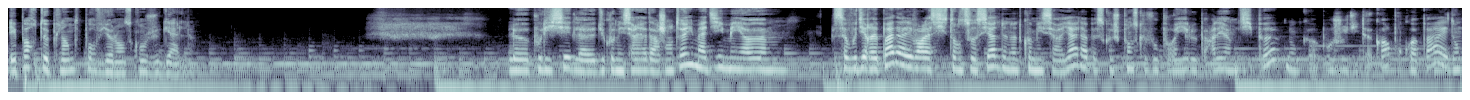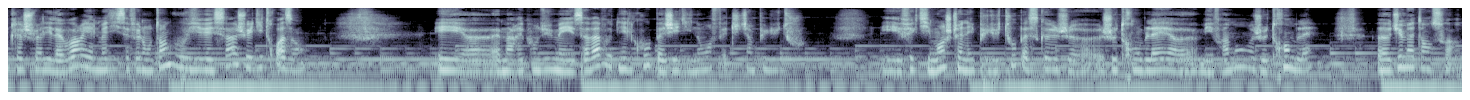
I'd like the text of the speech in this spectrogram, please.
et porte plainte pour violence conjugale. Le policier du commissariat d'Argenteuil m'a dit mais euh, ça vous dirait pas d'aller voir l'assistante sociale de notre commissariat là parce que je pense que vous pourriez le parler un petit peu. Donc euh, je lui dit d'accord pourquoi pas et donc là je suis allée la voir et elle m'a dit ça fait longtemps que vous vivez ça. Je lui ai dit trois ans. Et euh, elle m'a répondu mais ça va vous tenez le coup? Bah j'ai dit non en fait je tiens plus du tout. Et effectivement je tenais plus du tout parce que je, je tremblais mais vraiment je tremblais du matin au soir.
